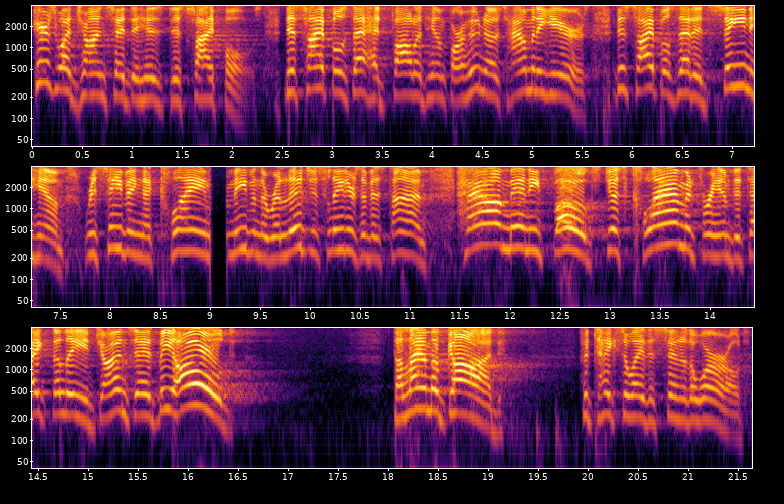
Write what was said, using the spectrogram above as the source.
Here's what John said to his disciples disciples that had followed him for who knows how many years, disciples that had seen him receiving acclaim from even the religious leaders of his time. How many folks just clamored for him to take the lead? John says, Behold, the Lamb of God who takes away the sin of the world.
